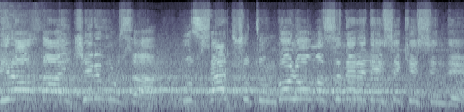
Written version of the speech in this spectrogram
Biraz daha içeri vursa bu sert şutun gol olması neredeyse kesindi.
